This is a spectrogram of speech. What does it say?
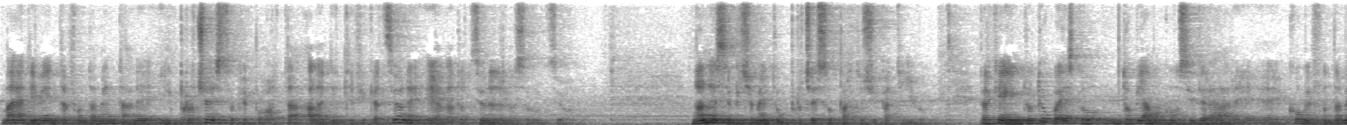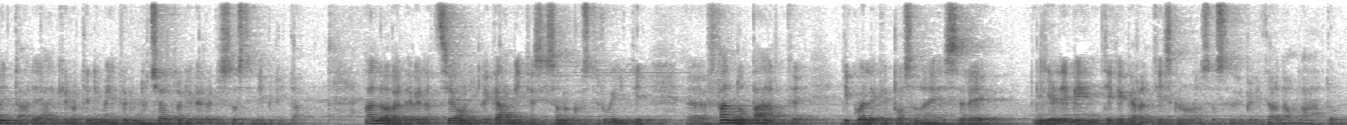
ma diventa fondamentale il processo che porta all'identificazione e all'adozione della soluzione. Non è semplicemente un processo partecipativo, perché in tutto questo dobbiamo considerare come fondamentale anche l'ottenimento di un certo livello di sostenibilità. Allora le relazioni, i legami che si sono costruiti eh, fanno parte di quelle che possono essere gli elementi che garantiscono la sostenibilità da un lato,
